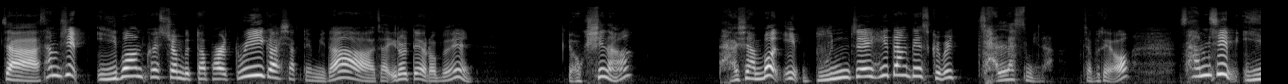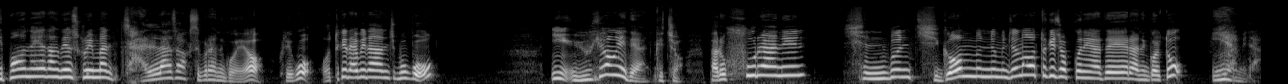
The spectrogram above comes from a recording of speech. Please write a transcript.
자, 32번 퀘스천부터 part 3가 시작됩니다. 자, 이럴 때 여러분 역시나 다시 한번 이 문제에 해당된 스크립을 잘랐습니다. 자, 보세요. 32번에 해당되는 스크립만 잘라서 학습을 하는 거예요. 그리고 어떻게 답이 나왔는지 보고 이 유형에 대한 그쵸 바로 후라는 신분 직업 묻는 문제는 어떻게 접근해야 돼 라는 걸 또 이해합니다.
